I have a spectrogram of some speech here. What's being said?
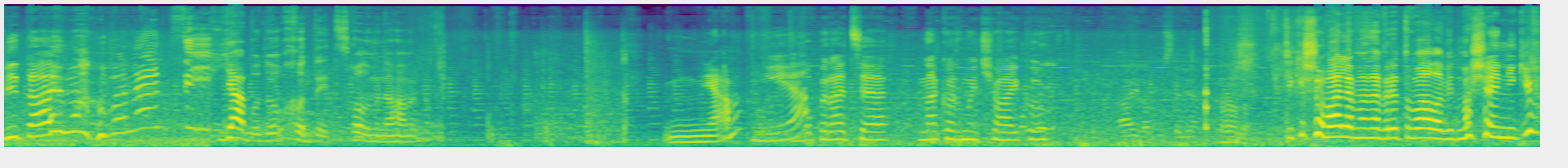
Вітаємо в Венеції! Я буду ходити з голими ногами. Ням. Ні. Операція накорми чайку. Тільки що Валя мене врятувала від мошенників.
